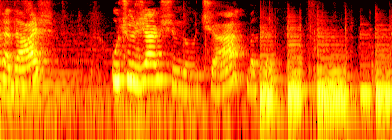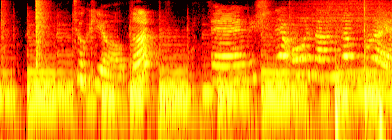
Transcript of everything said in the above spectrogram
Kadar uçuracağım şimdi uçağı. Bakın. Çok iyi oldu. Ee, işte oradan da buraya.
